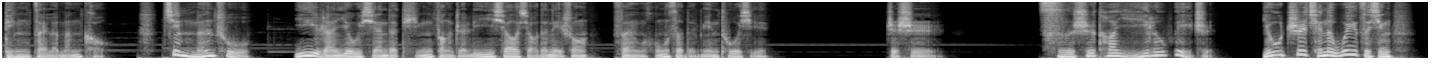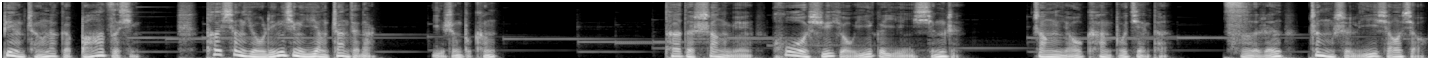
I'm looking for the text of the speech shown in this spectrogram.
钉在了门口，进门处依然悠闲地停放着李小小的那双粉红色的棉拖鞋。只是，此时他移了位置，由之前的 V 字形变成了个八字形。他像有灵性一样站在那儿，一声不吭。他的上面或许有一个隐形人，张瑶看不见他。此人正是李小小，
